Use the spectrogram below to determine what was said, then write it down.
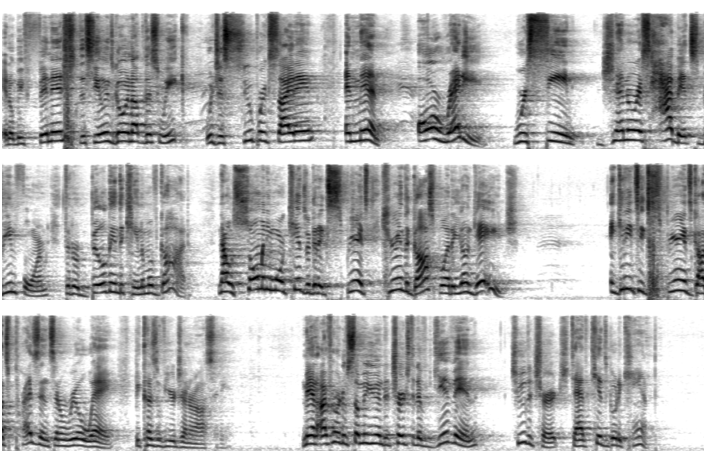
It'll be finished. The ceiling's going up this week, which is super exciting. And man, already we're seeing generous habits being formed that are building the kingdom of God. Now, so many more kids are going to experience hearing the gospel at a young age and getting to experience God's presence in a real way because of your generosity. Man, I've heard of some of you in the church that have given to the church to have kids go to camp.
